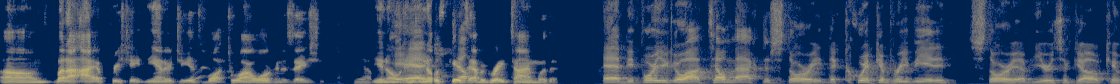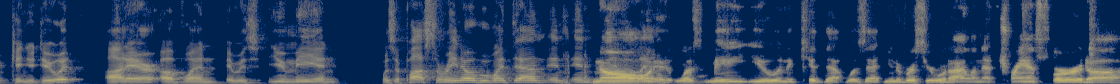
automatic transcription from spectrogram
Um, but I, I, appreciate the energy it's brought to our organization. Yep. You know, hey, and, Ed, and, those kids tell, have a great time with it. Ed, before you go out, tell Mac the story, the quick abbreviated story of years ago. Can can you do it on air of when it was you, me, and was it Pastorino who went down in? in no, in it was me, you, and a kid that was at University of Rhode Island that transferred. Uh,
